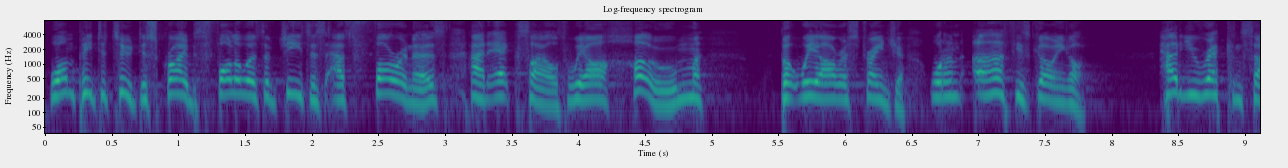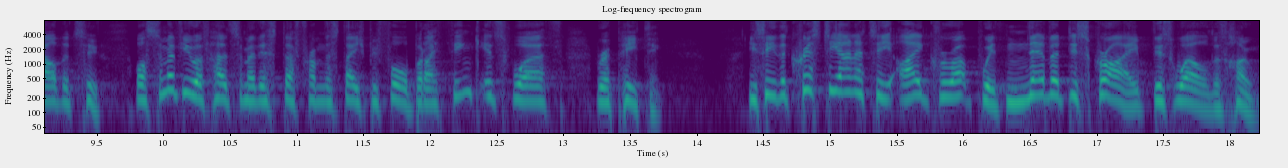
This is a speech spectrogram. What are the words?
1 Peter 2 describes followers of Jesus as foreigners and exiles. We are home but we are a stranger. What on earth is going on? How do you reconcile the two? Well, some of you have heard some of this stuff from the stage before, but I think it's worth repeating. You see, the Christianity I grew up with never described this world as home.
